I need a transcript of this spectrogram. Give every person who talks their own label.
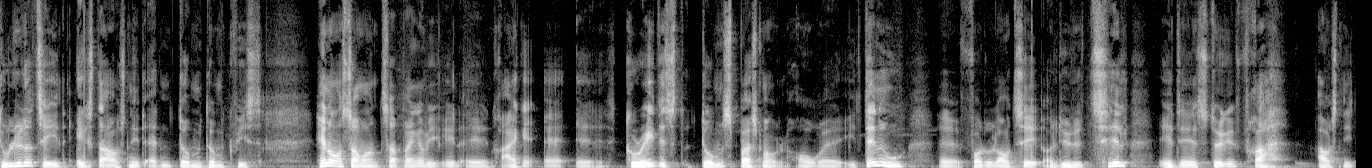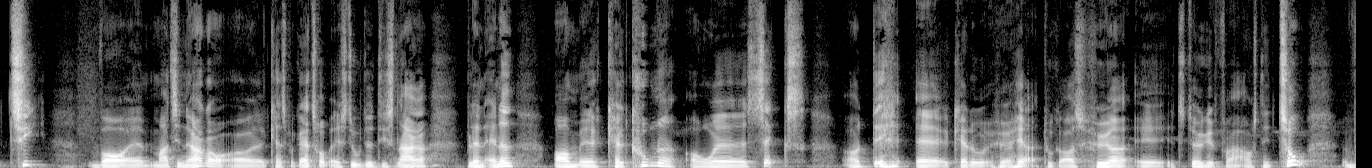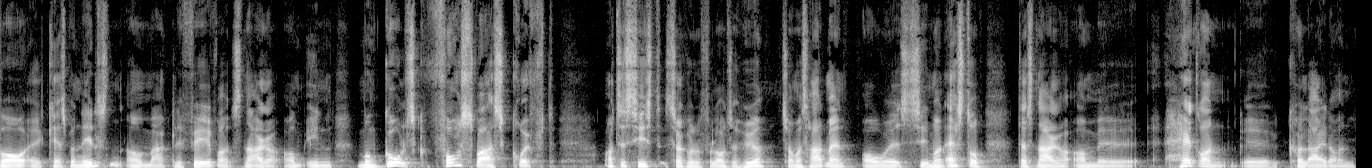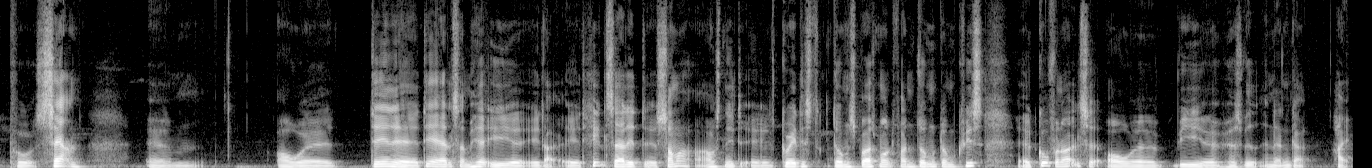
Speaker 1: Du lytter til et ekstra afsnit af den dumme, dumme quiz. Hen over sommeren, så bringer vi en, en række af uh, greatest dumme spørgsmål. Og uh, i denne uge uh, får du lov til at lytte til et uh, stykke fra afsnit 10, hvor uh, Martin Nørgaard og Kasper Gatrup er i studiet. De snakker blandt andet om uh, kalkuner og uh, sex. Og det øh, kan du høre her. Du kan også høre øh, et stykke fra afsnit 2, hvor øh, Kasper Nielsen og Mark Lefebvre snakker om en mongolsk forsvarsgrøft. Og til sidst, så kan du få lov til at høre Thomas Hartmann og øh, Simon Astrup, der snakker om øh, Hadron-kollideren øh, på CERN. Øhm, og øh, det, øh, det er alt sammen her i øh, et, et helt særligt uh, sommerafsnit, uh, Greatest Dumme Spørgsmål fra den dumme, dumme quiz. Uh, god fornøjelse, og uh, vi uh, høres ved en anden gang. Hej.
